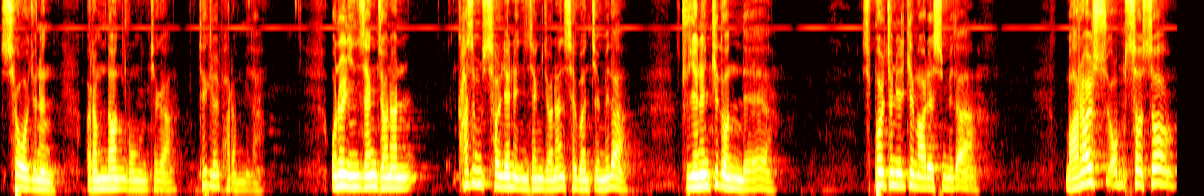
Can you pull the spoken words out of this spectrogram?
세워주는 아름다운 공동체가 되기를 바랍니다. 오늘 인생 전환, 가슴 설레는 인생 전환 세 번째입니다. 주제는 기도인데 스펄전이 이렇게 말했습니다. 말할 수 없어서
